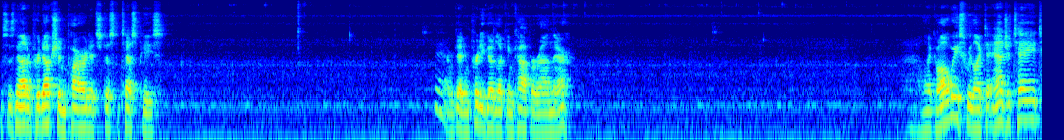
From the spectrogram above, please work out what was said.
This is not a production part, it's just a test piece. Yeah, we're getting pretty good looking copper on there. Like always, we like to agitate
